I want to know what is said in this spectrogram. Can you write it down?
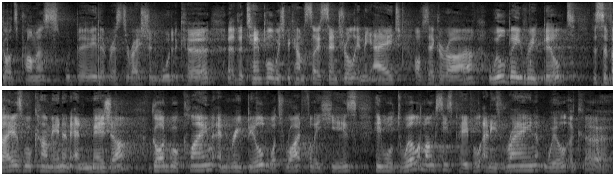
God's promise would be that restoration would occur. Uh, the temple, which becomes so central in the age of Zechariah, will be rebuilt. The surveyors will come in and, and measure. God will claim and rebuild what's rightfully his. He will dwell amongst his people, and his reign will occur.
